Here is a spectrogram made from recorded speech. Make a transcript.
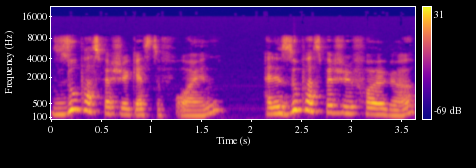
super Special Gäste freuen. Eine super Special Folge.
